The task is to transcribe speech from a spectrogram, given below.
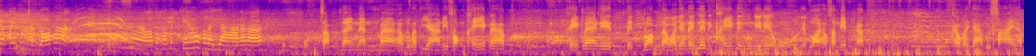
ยังไม่ผ่านบล็อกค่ะแล้วตรงนั้นเป็นแก้วกัลยานะคะ จับได้แน่นมากครับ คือพัทยานี่สองเทคนะครับ เทคแรกนี่ติดบล็อก แต่ว่ายังได้เล่นอีกเทคหนึ่งลูกนี้นี่โอ้โหเรียบร้อยครับสนิทครับ แก้วกระยามือซ้ายครับ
